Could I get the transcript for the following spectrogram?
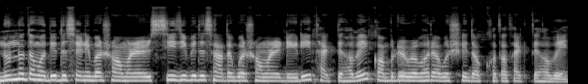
ন্যূনতম দ্বিতীয় শ্রেণি বা সমানের সিজিপিতে স্নাতক বা সমানের ডিগ্রি থাকতে হবে। কম্পিউটার ব্যবহারে অবশ্যই দক্ষতা থাকতে হবে।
